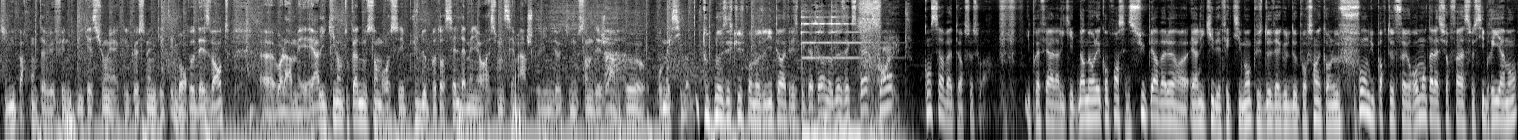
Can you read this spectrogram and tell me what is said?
qui lui par contre avait fait une publication il y a quelques semaines qui était plutôt décevante. Euh, voilà, mais Air Liquide en tout cas nous semble receler plus de potentiel d'amélioration de ses marges que Ligne 2 qui nous semble déjà un peu au maximum. Toutes nos excuses pour nos auditeurs et téléspectateurs, nos deux experts sont conservateurs ce soir. Ils préfèrent Air Liquide. Non, mais on les comprend, c'est une super valeur euh, Air Liquide, effectivement, plus 2,2%. Et quand le fond du portefeuille remonte à la surface aussi brillamment,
